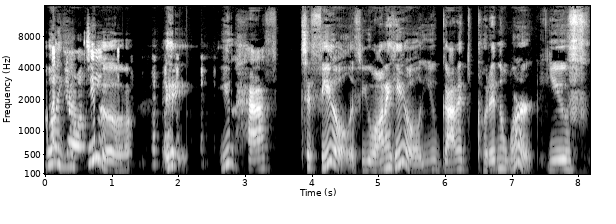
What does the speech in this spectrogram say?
Well, you do. you have to feel if you want to heal. You got to put in the work. You've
